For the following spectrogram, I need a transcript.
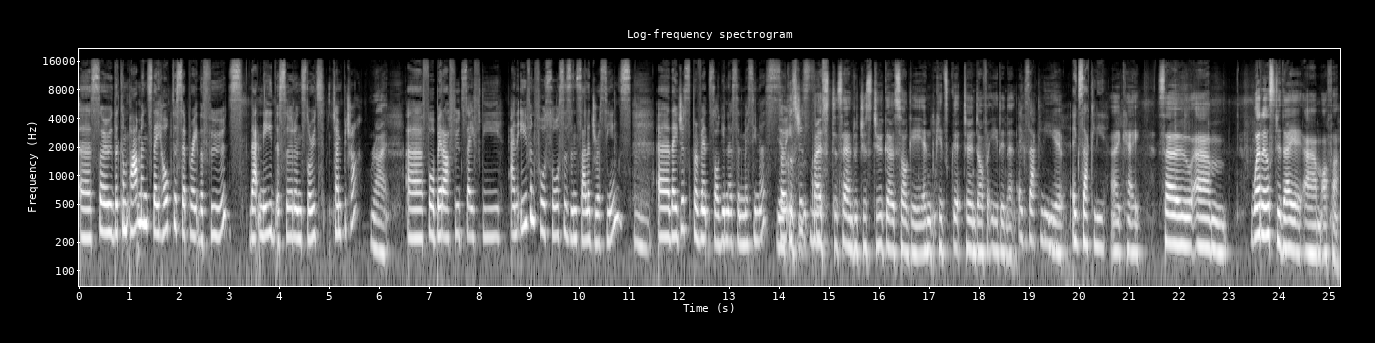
Uh, so the compartments, they help to separate the foods that need a certain storage temperature Right. uh, for better food safety and even for sauces and salad dressings. Uh, they just prevent sogginess and messiness. Yeah, so it's just most sandwiches do go soggy and kids get turned off eating it. exactly Yeah. exactly. Okay. So, um, what else do they um, offer?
